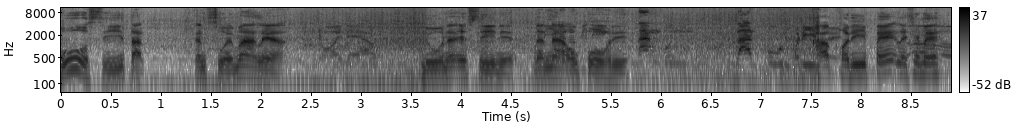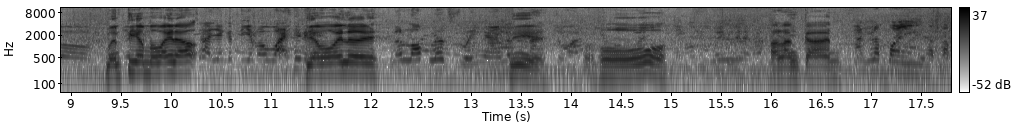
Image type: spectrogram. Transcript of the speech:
อู้สีตัดกันสวยมากเลยอะร้อยแล้วส ดูนะ FC เนี่ยด้านหน้าองค์ปู่พอดี ตั้งบนลานปูนพอดีครับพอดีเป๊ะเลยใช่ไหมเออเหมือนเตรียมมาไว้แล้ว ใช่ยังก็เตรียมเอาไว้เตรียมมาไว้เลย แล้วล็อกเลิกสวยงามนี่จอดโอ้โห อลังการ อันละใบครับ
